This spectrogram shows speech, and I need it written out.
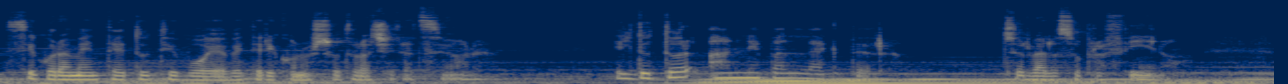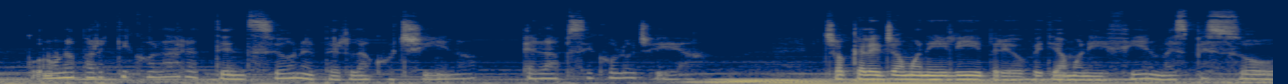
Sicuramente tutti voi avete riconosciuto la citazione. Il dottor Hannibal Lecter, cervello sopraffino, con una particolare attenzione per la cucina e la psicologia. Ciò che leggiamo nei libri o vediamo nei film è spesso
